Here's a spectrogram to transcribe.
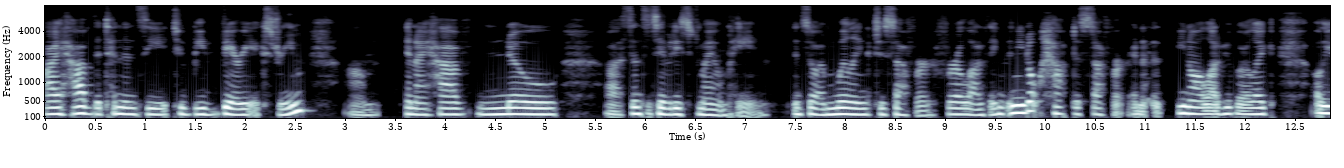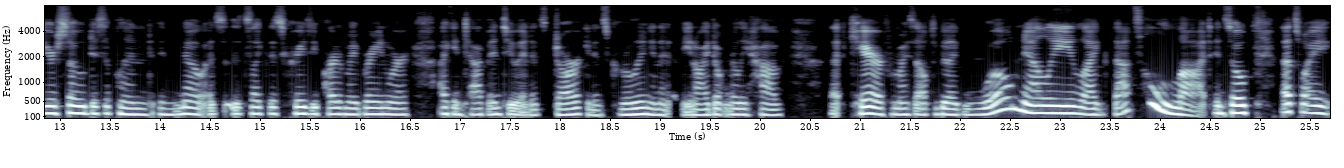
I have the tendency to be very extreme, um, and I have no uh, sensitivities to my own pain. And so I'm willing to suffer for a lot of things. And you don't have to suffer. And uh, you know, a lot of people are like, "Oh, you're so disciplined." And no, it's it's like this crazy part of my brain where I can tap into it. It's dark and it's grueling, and it, you know, I don't really have that care for myself to be like, whoa, Nellie, like that's a lot. And so that's why,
